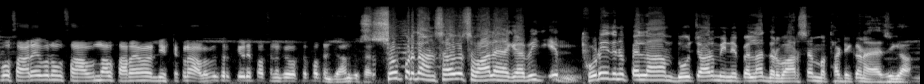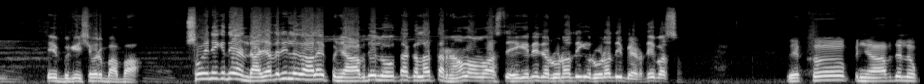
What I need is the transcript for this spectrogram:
ਉਹ ਸਾਰੇ ਵੱਲੋਂ ਹਿਸਾਬ ਨਾਲ ਸਾਰਿਆਂ ਦਾ ਲਿਸਟ ਕਢਾ ਲਓ ਵੀ ਫਿਰ ਕਿਹੜੇ ਪਤਨ ਕੇ ਉੱਥੇ ਪਤਨ ਜਾਣਗੇ ਸਰ ਸੋ ਪ੍ਰਧਾਨ ਸਾਹਿਬ ਸਵਾਲ ਹੈਗਾ ਵੀ ਇਹ ਥੋੜੇ ਦਿਨ ਪਹਿਲਾਂ 2-4 ਮਹੀਨੇ ਪਹਿਲਾਂ ਦਰਬਾਰ ਸਾਹਿਬ ਮੱਥਾ ਟੇਕਣ ਆਇਆ ਸੀਗਾ ਇਹ ਬਗੇਸ਼ਵਰ ਬਾਬਾ। ਸੋ ਇਹਨੇ ਕਿਤੇ ਅੰਦਾਜ਼ਾ ਤਾਂ ਨਹੀਂ ਲਗਾ ਲਿਆ ਪੰਜਾਬ ਦੇ ਲੋਕ ਤਾਂ ਕੱਲਾ ਧਰਨਾ ਲਾਉਣ ਵਾਸਤੇ ਹੈਗੇ ਨੇ ਜਾਂ ਰੋੜਾ ਦੀ ਰੋੜਾ ਦੀ ਬੈਠਦੇ ਬਸ। ਵੇਖੋ ਪੰਜਾਬ ਦੇ ਲੋਕ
